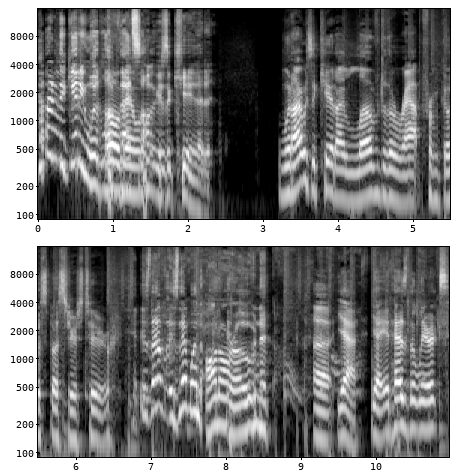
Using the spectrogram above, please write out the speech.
I didn't think anyone loved Oh, that man. song as a kid. When I was a kid, I loved the rap from Ghostbusters 2. Is that is that one on our own? Uh, yeah, yeah, it has the lyrics.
